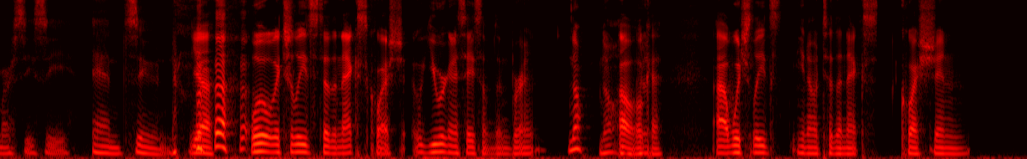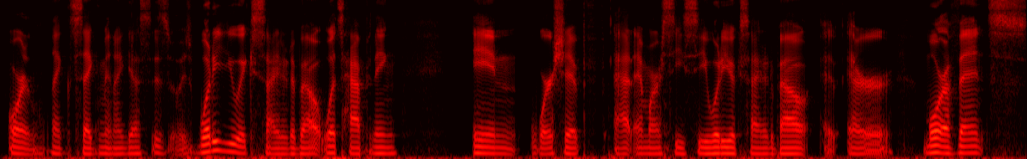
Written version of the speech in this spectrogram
MRCC and soon. Yeah. well, which leads to the next question. You were gonna say something, Brent. No, no. Oh, I'm okay. Uh, which leads, you know, to the next question, or like segment, I guess, is, is what are you excited about? What's happening in worship at MRCC? What are you excited about? Are more events,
